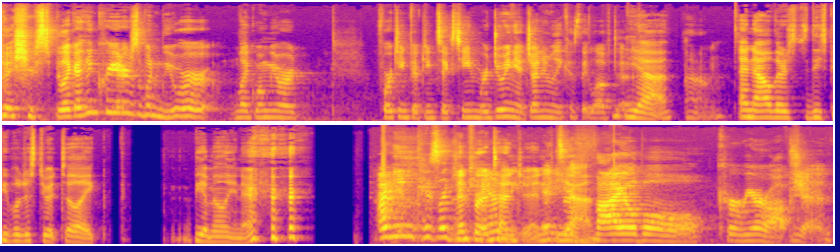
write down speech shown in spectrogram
than it used to be. Like, I think creators, when we were, like, when we were 14, 15, 16, were doing it genuinely because they loved it. yeah, Um, and now there's these people just do it to like be a millionaire. I mean, because like you And for can be- attention, it's yeah. a viable career option,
